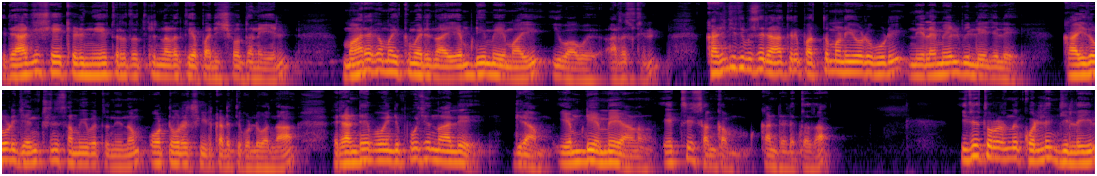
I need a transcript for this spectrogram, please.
രാജശേഖരൻ നേതൃത്വത്തിൽ നടത്തിയ പരിശോധനയിൽ മാരകമയക്കുമരുന്ന എം ഡി എം എയുമായി യുവാവ് അറസ്റ്റിൽ. കഴിഞ്ഞ ദിവസം രാത്രി പത്ത് മണിയോടുകൂടി നിലമേൽ വില്ലേജിലെ കൈതോട് ജംഗ്ഷന് സമീപത്ത് നിന്നും ഓട്ടോറിക്ഷയിൽ കടത്തിക്കൊണ്ടുവന്ന രണ്ട് പോയിന്റ് പൂജ്യം നാല് gram M D M A ആണ് എക്സൈസ് സംഘം കണ്ടെടുത്തത്. ഇതേ തുടർന്ന് കൊല്ലം ജില്ലയിൽ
